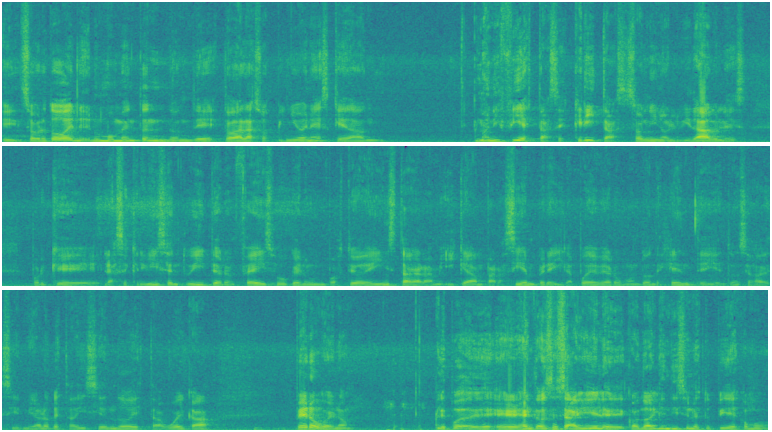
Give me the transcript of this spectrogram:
y sobre todo en, un momento en donde todas las opiniones quedan manifiestas, escritas, son inolvidables, porque las escribís en Twitter, en Facebook, en un posteo de Instagram y quedan para siempre y la puede ver un montón de gente y entonces va a decir, mira lo que está diciendo esta hueca. Pero bueno, eh, eh, entonces ahí cuando alguien dice una estupidez como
